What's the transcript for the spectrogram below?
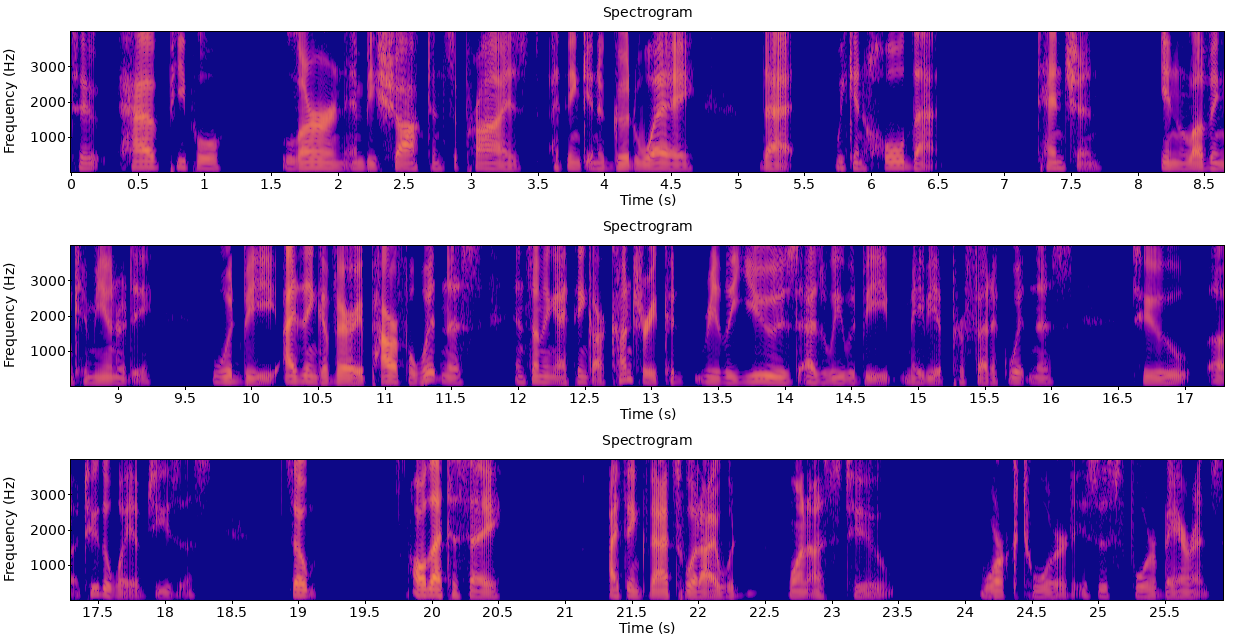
to have people learn and be shocked and surprised, I think, in a good way, that we can hold that tension in loving community would be, I think, a very powerful witness and something I think our country could really use as we would be maybe a prophetic witness to uh, to the way of Jesus. So, all that to say, I think that's what I would want us to work toward is this forbearance.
